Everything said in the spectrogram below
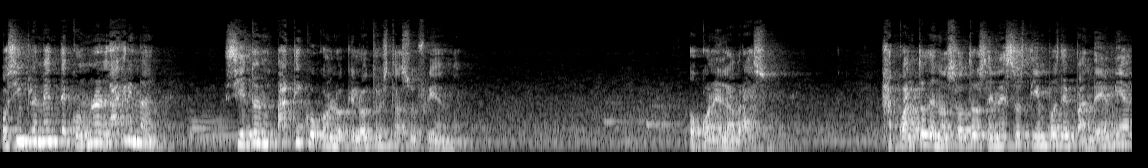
o simplemente con una lágrima siendo empático con lo que el otro está sufriendo. O con el abrazo. ¿A cuánto de nosotros en estos tiempos de pandemia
